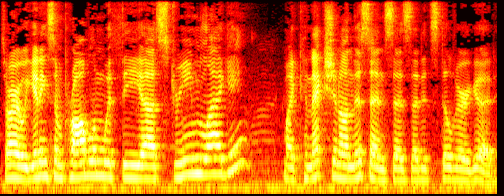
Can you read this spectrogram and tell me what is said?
Sorry, are we getting some problem with the uh, stream lagging? My connection on this end says that it's still very good.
